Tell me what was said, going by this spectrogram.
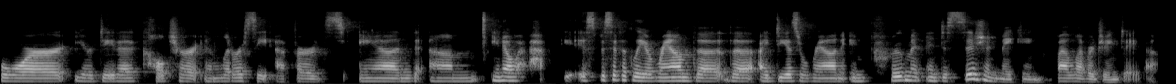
for your data culture and literacy efforts? And um, you know, specifically around the the ideas around improvement in decision making by leveraging data.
